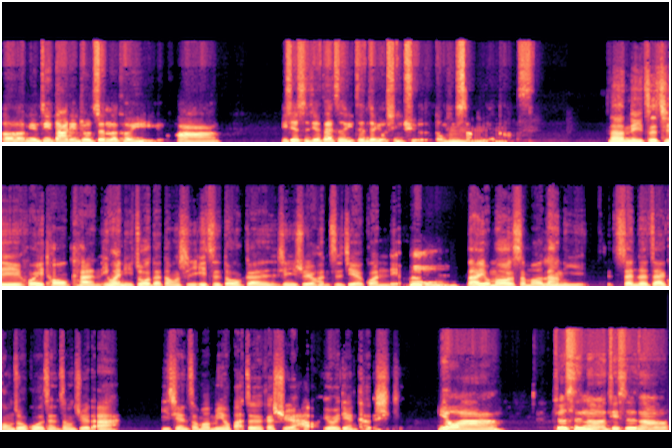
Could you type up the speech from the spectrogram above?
呃年纪大点，就真的可以花一些时间在自己真正有兴趣的东西上面。嗯那你自己回头看，因为你做的东西一直都跟心理学有很直接的关联嘛。嗯，那有没有什么让你真的在工作过程中觉得啊，以前怎么没有把这个给学好，有一点可惜？有啊，就是呢，其实呢，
